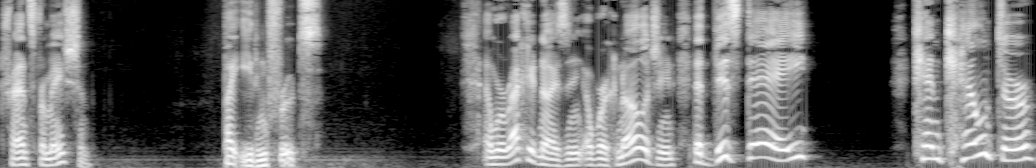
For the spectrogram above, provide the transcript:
transformation by eating fruits. And we're recognizing and we're acknowledging that this day can counter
